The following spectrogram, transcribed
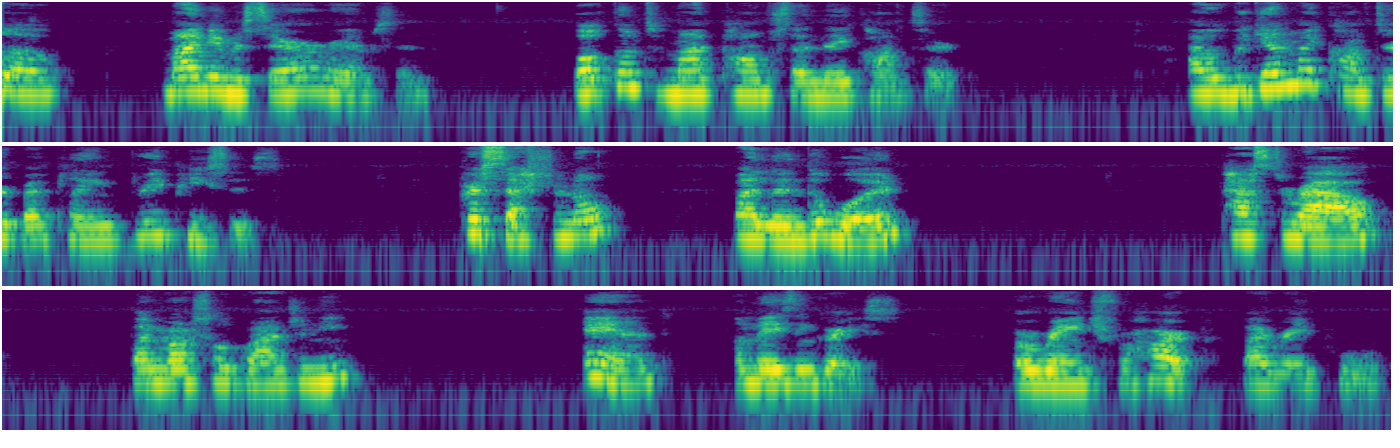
Hello, my name is Sarah Ramson. Welcome to my Palm Sunday concert. I will begin my concert by playing three pieces. Processional by Linda Wood, Pastoral by Marcel Grandjany, and Amazing Grace, arranged for harp by Ray Pool.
